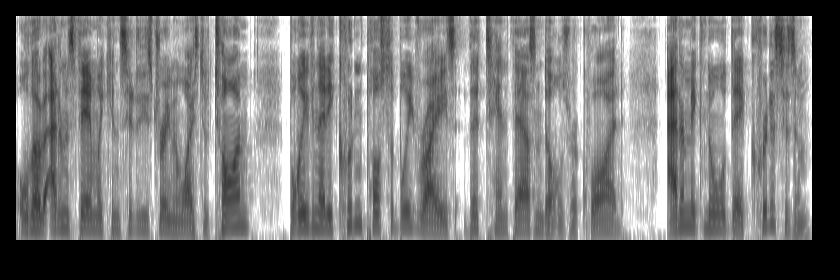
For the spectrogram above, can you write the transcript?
Although Adam's family considered his dream a waste of time, believing that he couldn't possibly raise the $10,000 required, Adam ignored their criticism.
